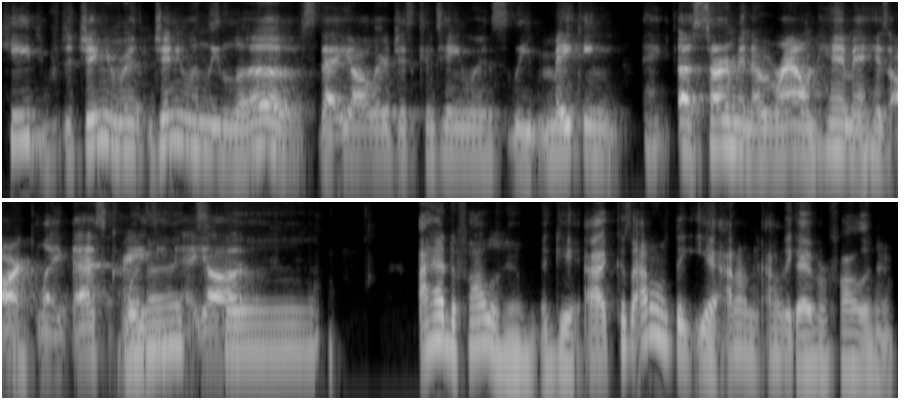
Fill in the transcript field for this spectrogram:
he genuine, genuinely loves that y'all are just continuously making a sermon around him and his art. Like that's crazy that y'all. I had to follow him again. I because I don't think, yeah, I don't I don't think I ever followed him,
